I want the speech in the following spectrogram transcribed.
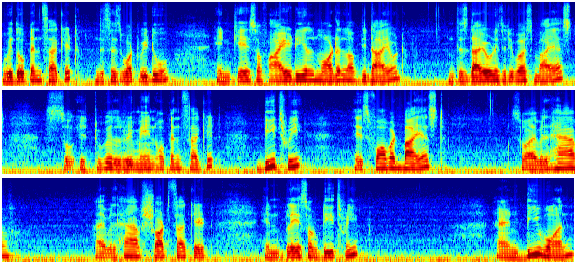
with open circuit. This is what we do. In case of ideal model of the diode this diode is reverse biased so it will remain open circuit. D3 is forward biased so I will have I will have short circuit in place of D3 and D1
